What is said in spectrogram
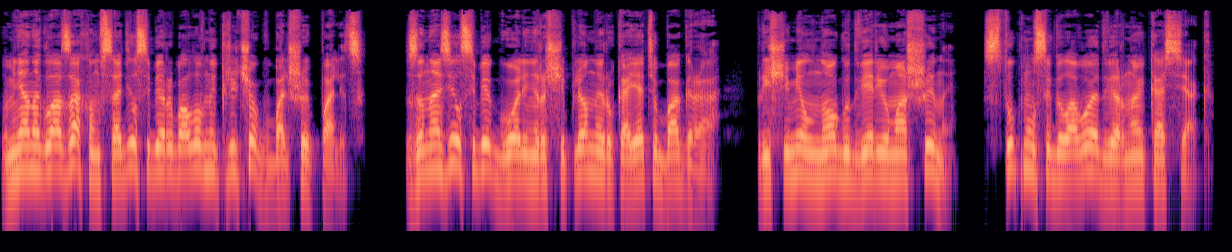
У меня на глазах он всадил себе рыболовный крючок в большой палец, занозил себе голень, расщепленной рукоятью багра, прищемил ногу дверью машины, стукнулся головой о дверной косяк.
